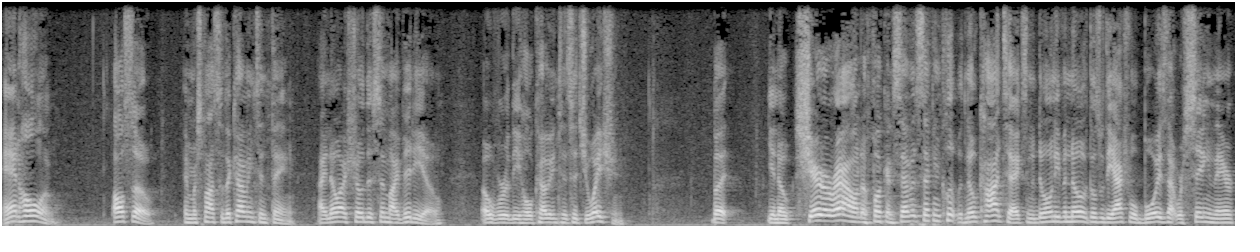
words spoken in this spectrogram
Ann Holem. Also, in response to the Covington thing, I know I showed this in my video over the whole Covington situation. But, you know, shared around a fucking seven second clip with no context and don't even know if those were the actual boys that were sitting there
